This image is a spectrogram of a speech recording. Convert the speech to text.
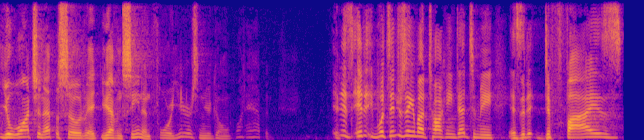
You'll watch an episode that you haven't seen in four years, and you're going, "What happened?" It is. It, what's interesting about Talking Dead to me is that it defies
